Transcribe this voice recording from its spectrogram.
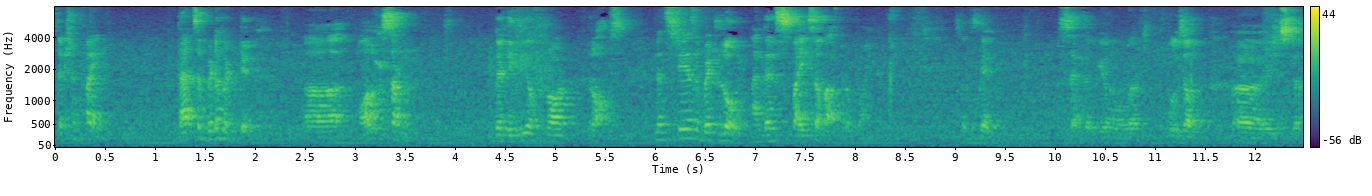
section 5 that's a bit of a dip. Uh, all of a sudden the degree of fraud drops then stays a bit low and then spikes up after a point so it's good sends the peon over, pulls up a register,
